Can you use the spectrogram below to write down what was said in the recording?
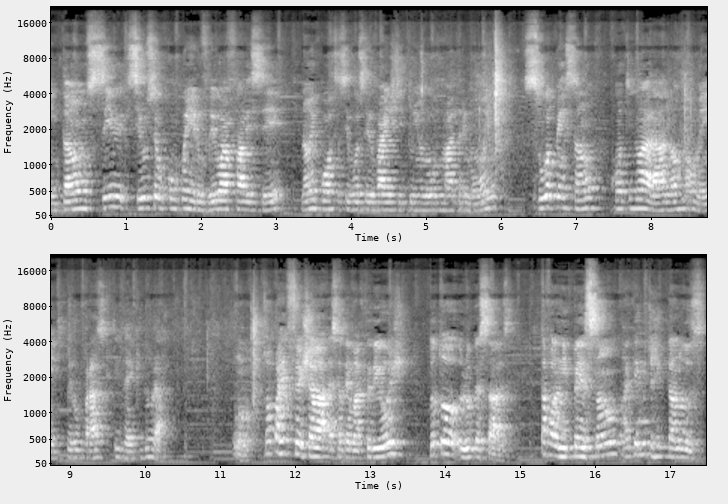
Então, se, se o seu companheiro veio a falecer, não importa se você vai instituir um novo matrimônio, sua pensão continuará normalmente pelo prazo que tiver que durar. Bom, só para a gente fechar essa temática de hoje, doutor Lucas Salles, está falando em pensão, aí tem muita gente que está nos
